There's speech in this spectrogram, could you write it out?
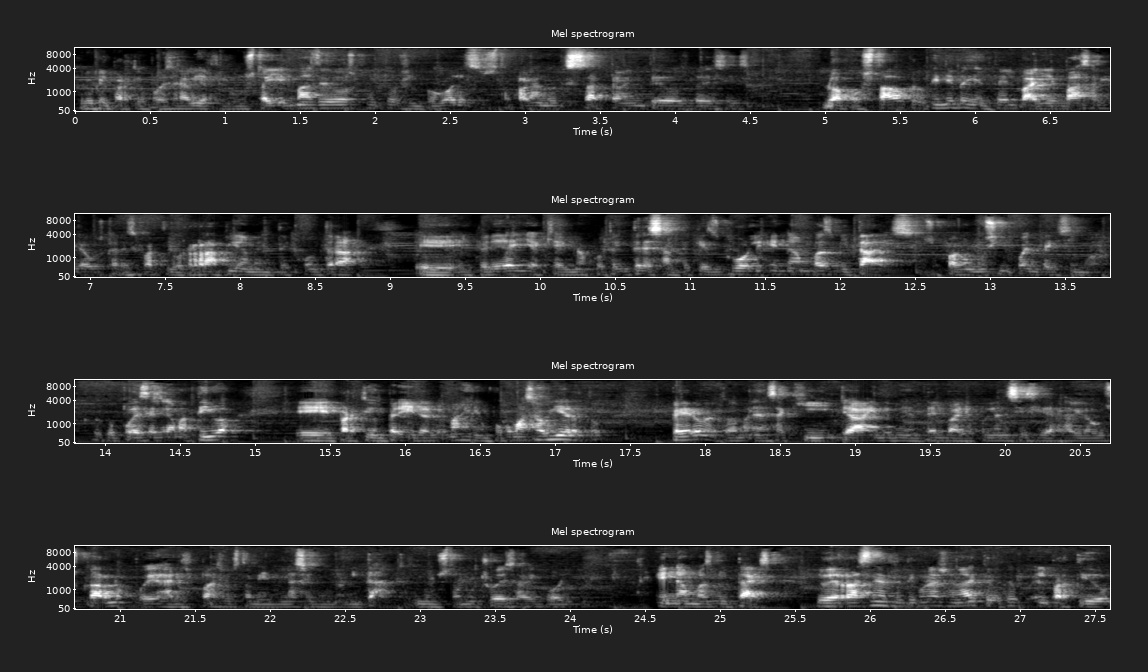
creo que el partido puede ser abierto. Me gusta ir más de 2.5 goles, eso está pagando exactamente dos veces lo apostado. Creo que Independiente del Valle va a salir a buscar ese partido rápidamente contra eh, el Pereira y aquí hay una cuota interesante que es gol en ambas mitades. Eso paga un 55. Creo que puede ser llamativa. Eh, el partido en Pereira lo imaginé un poco más abierto, pero de todas maneras aquí ya Independiente del Valle con la necesidad de salir a buscarlo puede dejar espacios también en la segunda mitad. Me gusta mucho esa de gol en ambas mitades. Lo de Racing Atlético Nacional, creo que el partido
